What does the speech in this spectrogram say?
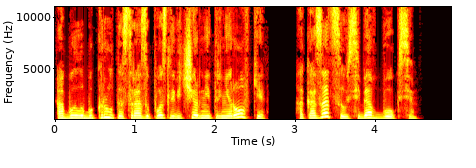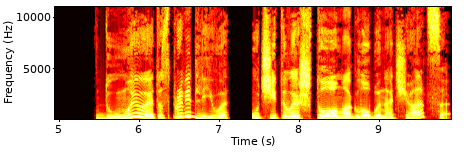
А было бы круто сразу после вечерней тренировки оказаться у себя в боксе. Думаю, это справедливо, учитывая, что могло бы начаться.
